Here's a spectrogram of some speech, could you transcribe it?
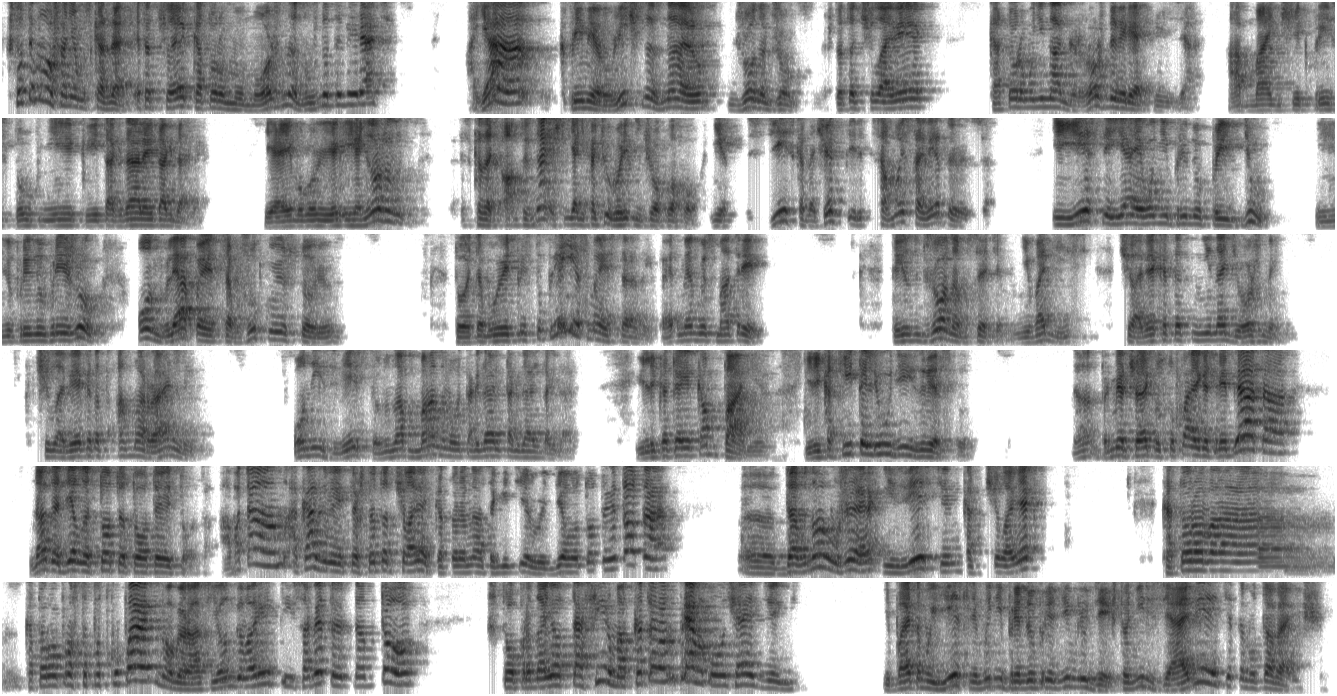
Что ты можешь о нем сказать? Этот человек, которому можно, нужно доверять. А я, к примеру, лично знаю Джона Джонсона, что этот человек, которому ни на грош доверять нельзя обманщик, преступник и так далее, и так далее. Я ему говорю, я, я не должен сказать, а ты знаешь, я не хочу говорить ничего плохого. Нет, здесь, когда человек перед со мной советуется, и если я его не предупредю и не предупрежу, он вляпается в жуткую историю, то это будет преступление с моей стороны. Поэтому я говорю, смотри, ты с Джоном с этим не водись. Человек этот ненадежный. Человек этот аморальный он известен, он обманывал и так далее, так далее, так далее. Или какая компания, или какие-то люди известны. Да? Например, человек выступает и говорит, ребята, надо делать то-то, то-то и то-то. А потом оказывается, что этот человек, который нас агитирует, делает то-то и то-то, э, давно уже известен как человек, которого, которого просто подкупают много раз, и он говорит и советует нам то, что продает та фирма, от которой он прямо получает деньги. И поэтому, если мы не предупредим людей, что нельзя верить этому товарищу,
